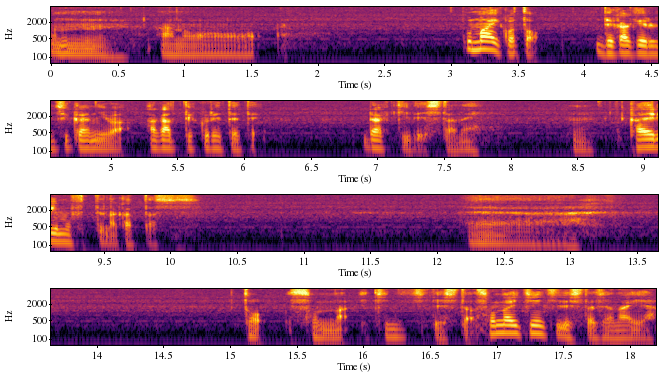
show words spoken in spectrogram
うん。あのー、うまいこと出かける時間には上がってくれててラッキーでしたね、うん、帰りも降ってなかったし。えー、とそんな一日でした。そんな一日でしたじゃないや。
